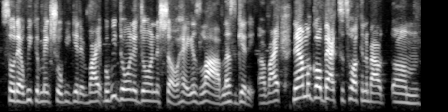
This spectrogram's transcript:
so that we can make sure we get it right. But we doing it during the show. Hey, it's live. Let's get it. All right. Now I'm gonna go back to talking about um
